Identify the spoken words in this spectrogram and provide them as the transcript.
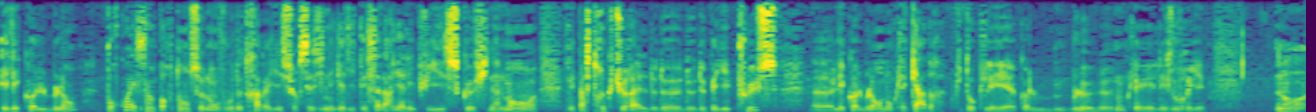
et les cols blancs. Pourquoi est-ce important, selon vous, de travailler sur ces inégalités salariales puis est-ce que finalement, euh, ce n'est pas structurel de, payer plus euh, l'école blanc, donc les cadres, plutôt que les écoles bleues, euh, donc les, ouvriers? Non,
